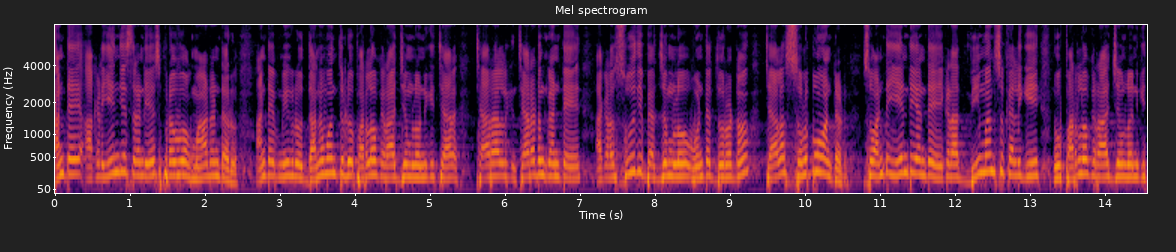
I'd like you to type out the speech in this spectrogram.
అంటే అక్కడ ఏం చేస్తారంటే యేసు ప్రభు ఒక మాట అంటారు. అంటే మీరు ధనవంతుడు పరలోక రాజ్యంలోనికి చేర చేరాలి చేరడం కంటే అక్కడ సూది బెజ్జంలో ఒంటె దూరడం చాలా సులభం అంటాడు. సో అంటే ఏంటి అంటే ఇక్కడ ద్విమనసు కలిగి నువ్వు పరలోక రాజ్యంలోనికి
